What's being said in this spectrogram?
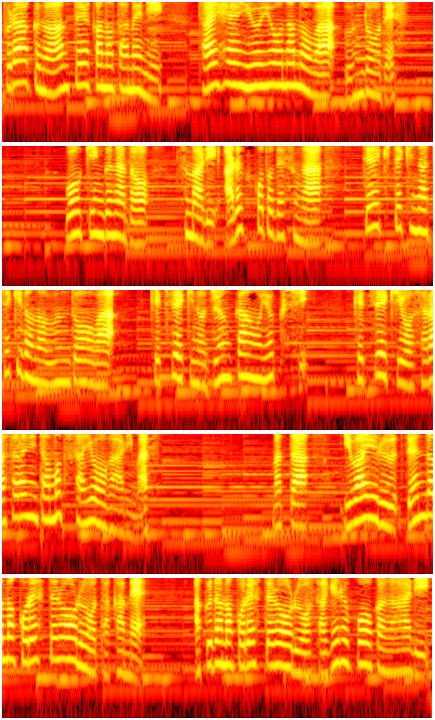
プラークの安定化のために大変有用なのは運動です。ウォーキングなどつまり歩くことですが定期的な適度の運動は血液の循環を良くし血液をサラサラに保つ作用があります。またいわゆる善玉コレステロールを高め悪玉コレステロールを下げる効果があり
